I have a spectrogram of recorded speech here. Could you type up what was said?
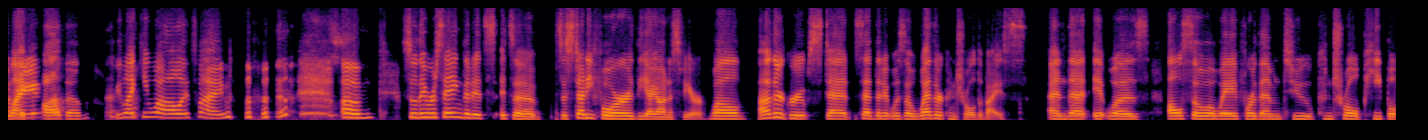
like green. all of them. We like you all. It's fine. um, so they were saying that it's it's a it's a study for the ionosphere. Well, other groups said said that it was a weather control device and that it was also a way for them to control people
